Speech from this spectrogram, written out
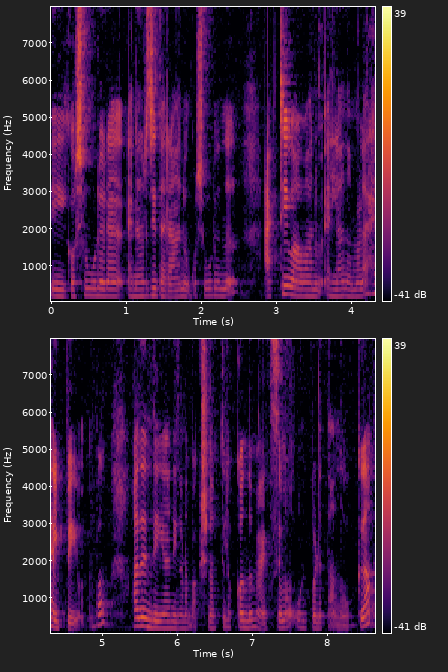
ഈ കുറച്ചും കൂടി ഒരു എനർജി തരാനും കുറച്ചും കൂടി ഒന്ന് ആക്റ്റീവ് ആവാനും എല്ലാം നമ്മളെ ഹെൽപ്പ് ചെയ്യും. അപ്പം അതെന്ത് ചെയ്യുക? നിങ്ങളുടെ ഭക്ഷണത്തിലൊക്കെ ഒന്ന് മാക്സിമം ഉൾപ്പെടുത്താൻ നോക്കുക.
